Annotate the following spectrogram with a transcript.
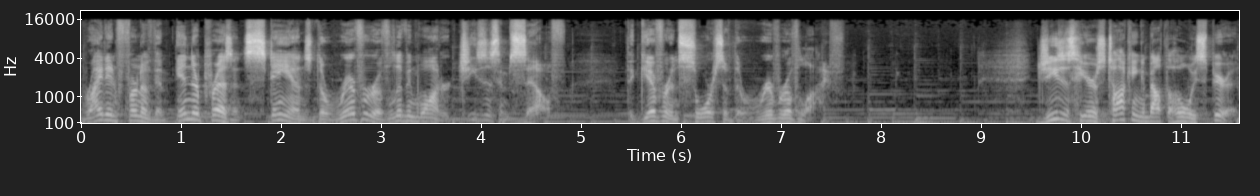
Right in front of them, in their presence, stands the river of living water, Jesus Himself, the giver and source of the river of life. Jesus here is talking about the Holy Spirit,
